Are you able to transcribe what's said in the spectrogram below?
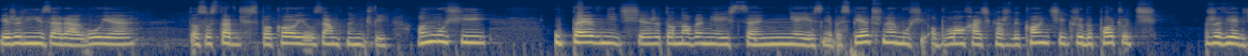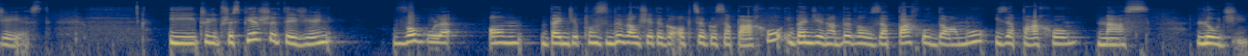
Jeżeli nie zareaguje, to zostawić w spokoju, zamknąć drzwi. On musi upewnić się, że to nowe miejsce nie jest niebezpieczne, musi obwąchać każdy kącik, żeby poczuć, że wie, gdzie jest. I czyli przez pierwszy tydzień w ogóle on będzie pozbywał się tego obcego zapachu i będzie nabywał zapachu domu i zapachu nas, ludzi.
